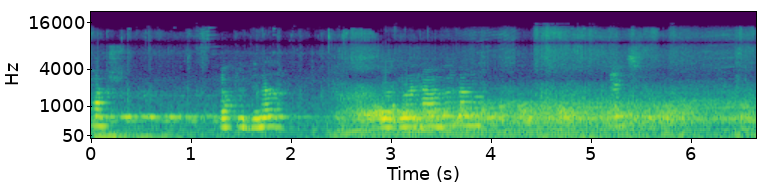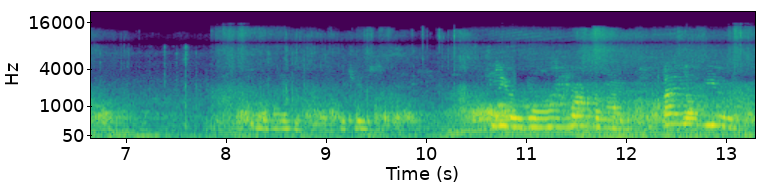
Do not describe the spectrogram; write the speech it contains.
yogurt and a fruit after dinner? We're gonna have that now. Thanks. Oh, thank you. The. Dear God, I love you.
